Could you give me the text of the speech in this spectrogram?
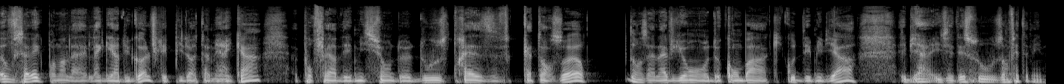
Euh, vous savez que pendant la, la, guerre du Golfe, les pilotes américains, pour faire des missions de 12, 13, 14 heures dans un avion de combat qui coûte des milliards, eh bien, ils étaient sous amphétamine.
